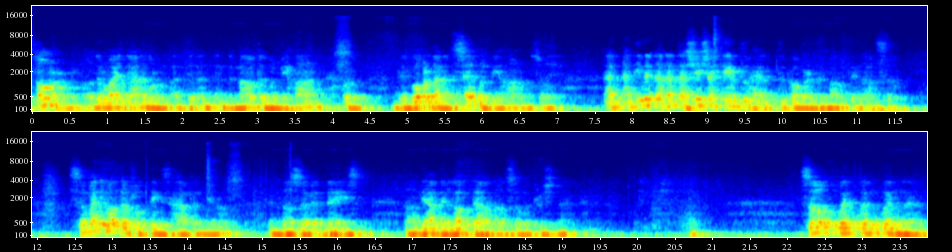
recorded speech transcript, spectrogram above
storm. Otherwise the animal and the, and the mountain will be harmed. Or the Govardhan itself will be harmed. So and, and even Ananta Shesha came to help to cover the mountain also. So many wonderful things happened, you know, in those seven days. Uh, they have the lockdown also with Krishna. So when when when uh,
